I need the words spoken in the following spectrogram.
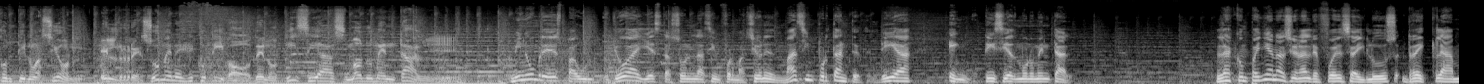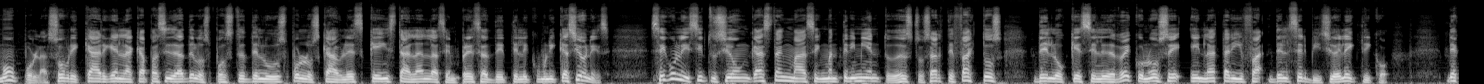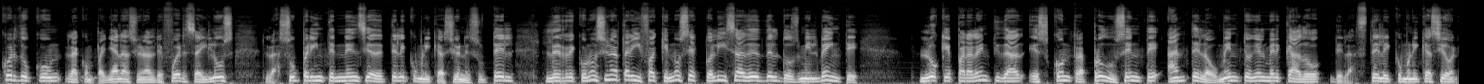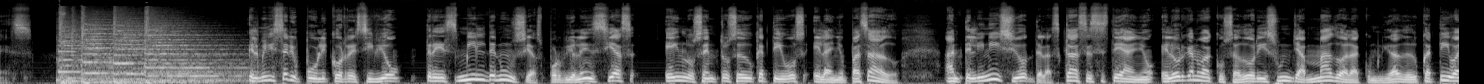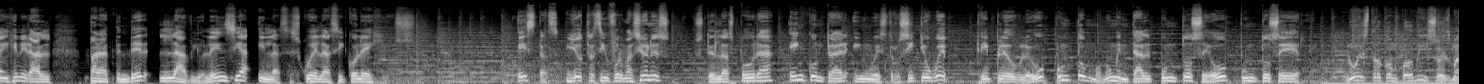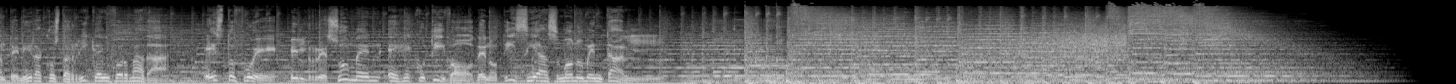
continuación el resumen ejecutivo de Noticias Monumental. Mi nombre es Paul Ulloa y estas son las informaciones más importantes del día en Noticias Monumental. La Compañía Nacional de Fuerza y Luz reclamó por la sobrecarga en la capacidad de los postes de luz por los cables que instalan las empresas de telecomunicaciones. Según la institución, gastan más en mantenimiento de estos artefactos de lo que se les reconoce en la tarifa del servicio eléctrico. De acuerdo con la Compañía Nacional de Fuerza y Luz, la Superintendencia de Telecomunicaciones UTEL le reconoce una tarifa que no se actualiza desde el 2020 lo que para la entidad es contraproducente ante el aumento en el mercado de las telecomunicaciones. El Ministerio Público recibió 3.000 denuncias por violencias en los centros educativos el año pasado. Ante el inicio de las clases este año, el órgano acusador hizo un llamado a la comunidad educativa en general para atender la violencia en las escuelas y colegios. Estas y otras informaciones usted las podrá encontrar en nuestro sitio web www.monumental.co.cr. Nuestro compromiso es mantener a Costa Rica informada. Esto fue el resumen ejecutivo de Noticias Monumental.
